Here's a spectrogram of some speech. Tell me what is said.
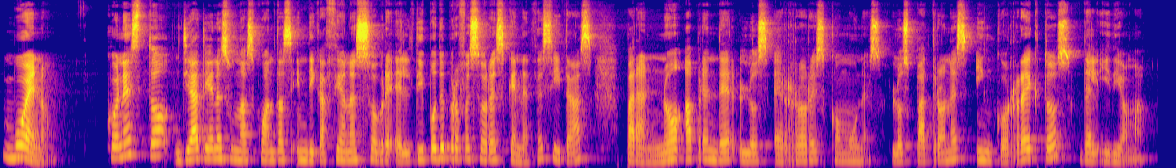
Bueno, con esto ya tienes unas cuantas indicaciones sobre el tipo de profesores que necesitas para no aprender los errores comunes, los patrones incorrectos del idioma.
